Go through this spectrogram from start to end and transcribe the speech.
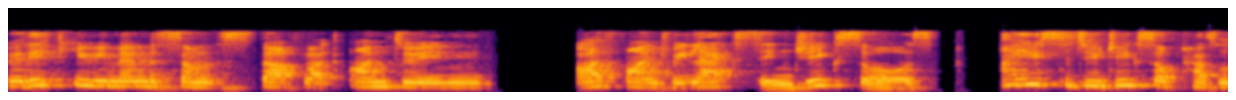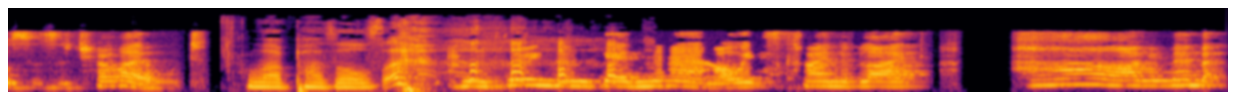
But if you remember some of the stuff, like I'm doing, I find relaxing jigsaws. I used to do jigsaw puzzles as a child. Love puzzles. and doing them again now, it's kind of like, ah, I remember.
